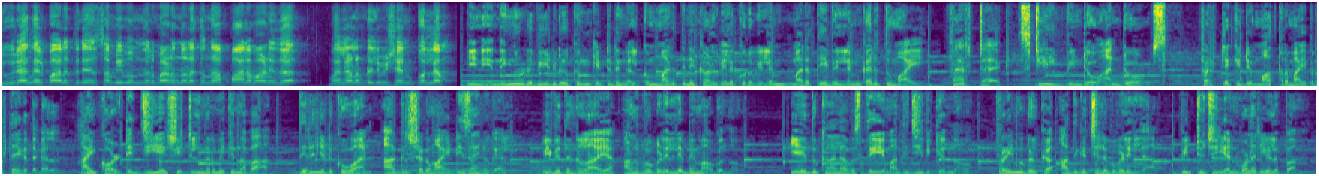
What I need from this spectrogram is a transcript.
ചൂരാങ്കൽ പാലത്തിന് സമീപം നിർമ്മാണം നടക്കുന്ന പാലമാണിത്. മലയാളം ടെലിവിഷൻ കൊല്ലം. ഇനി നിങ്ങളുടെ വീടുകൾക്കും കെട്ടിടങ്ങൾക്കും മരത്തിനേക്കാൾ വിലക്കുറവിലും മരത്തെ വില്ലും കരുത്തുമായി. Fairtag steel window and doors ഫെയർടെക്കിന്റെ മാത്രമായി പ്രത്യേകതകൾ. ഹൈ ക്വാളിറ്റി ജി എ ഷീറ്റിൽ നിർമ്മിക്കുന്നവ. തിരഞ്ഞെടുക്കുവാൻ ആകർഷകമായ ഡിസൈനുകൾ. വിവിധങ്ങളായ അളവുകളിൽ ലഭ്യമാകുന്നു. ഏതു കാലാവസ്ഥയും അതിജീവിക്കുന്നു. ഫ്രെയിമുകൾക്ക് അധിക ചെലവുകളില്ല. ഫിറ്റ് ചെയ്യാൻ വളരെ എളുപ്പം.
